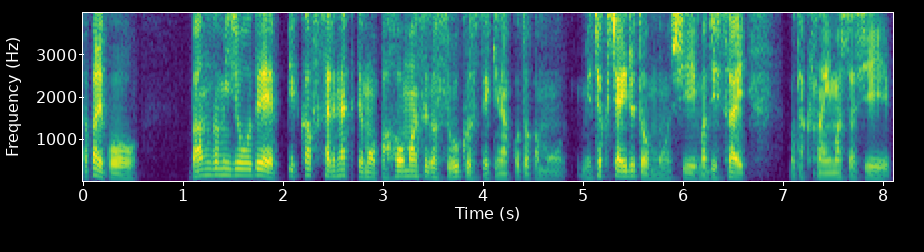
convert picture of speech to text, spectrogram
やっぱりこう、番組上でピックアップされなくてもパフォーマンスがすごく素敵な子とかもめちゃくちゃいると思うし、まあ実際もたくさんいましたし、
